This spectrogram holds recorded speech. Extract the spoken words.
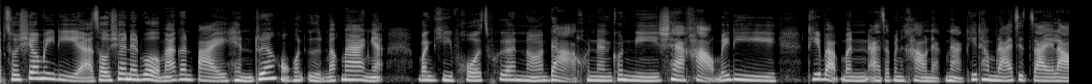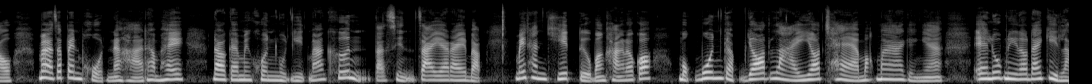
พโซเชียลมีเดียโซเชียลเน็ตเวิร์กมากเกินไป เห็นเรื่องของคนอื่นมากๆเนี่ยบางทีโพสต์เพื่อนเนาะด่าคนนั้นคนนี้แชร์ข่าวไม่ดี ที่แบบมันอาจจะเป็นข่าวหนักๆที่ทำร้ายจิตใจเรามันอาจจะเป็นผลนะคะทำให้เรากลายเป็นคนหงุดหงิดมากขึ้น ตัดสินใจอะไรแบบ ไม่ทันคิดหรือบางครั้งเราก็หมกมุ่นกับยอดไลค์ยอดแชร์มากๆอย่างเงี้ยเอรูปนี้เราได้กี่ไล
